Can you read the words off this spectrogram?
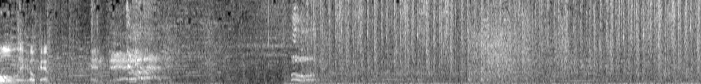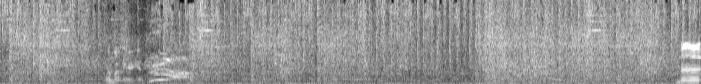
Holy, okay. And there you have it. Come on, there you go. Not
